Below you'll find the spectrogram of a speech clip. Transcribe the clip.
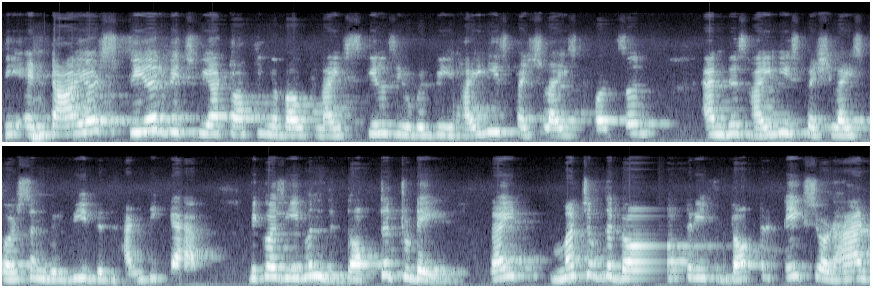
the entire sphere which we are talking about life skills you will be highly specialized person and this highly specialized person will be with handicap. Because even the doctor today right much of the doctor if doctor takes your hand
